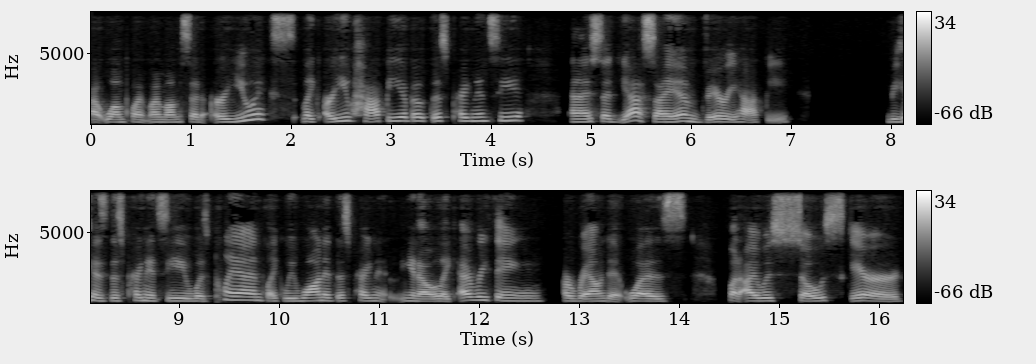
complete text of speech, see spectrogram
at one point my mom said are you ex- like are you happy about this pregnancy? And i said yes i am very happy. Because this pregnancy was planned like we wanted this pregnant you know like everything around it was. But i was so scared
